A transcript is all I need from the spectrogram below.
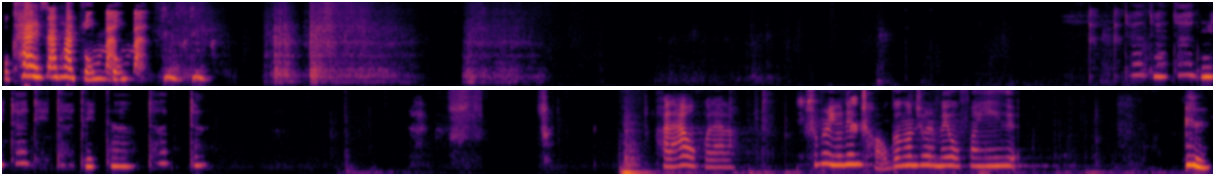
我看一下他总版。总版。好啦，我回来了，是不是有点吵？刚刚确实没有放音乐。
